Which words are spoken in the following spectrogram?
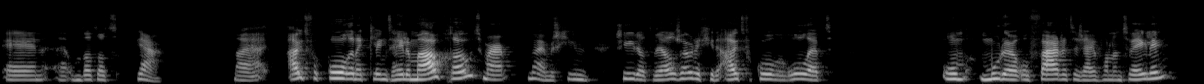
En eh, omdat dat, ja, nou ja, uitverkorene klinkt helemaal groot. Maar nou ja, misschien zie je dat wel zo, dat je de uitverkoren rol hebt om moeder of vader te zijn van een tweeling.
